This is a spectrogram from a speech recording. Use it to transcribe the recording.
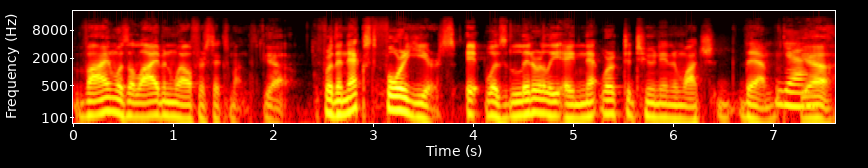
Vine was alive and well for six months. Yeah. For the next four years, it was literally a network to tune in and watch them Yeah. Yeah.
